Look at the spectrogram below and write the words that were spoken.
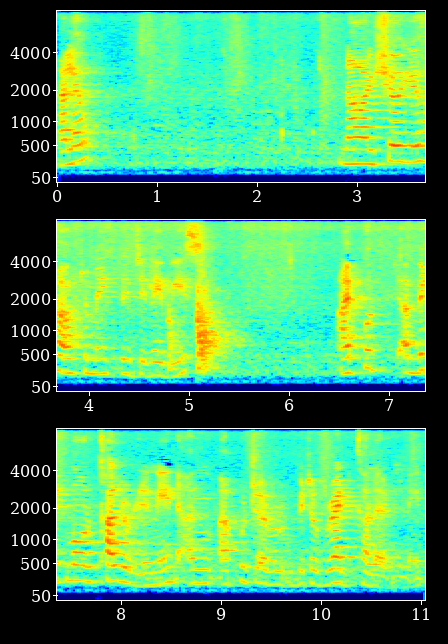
Hello? Now I'll show you how to make the jalebis. I put a bit more color in it. I'm, I put a bit of red color in it.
